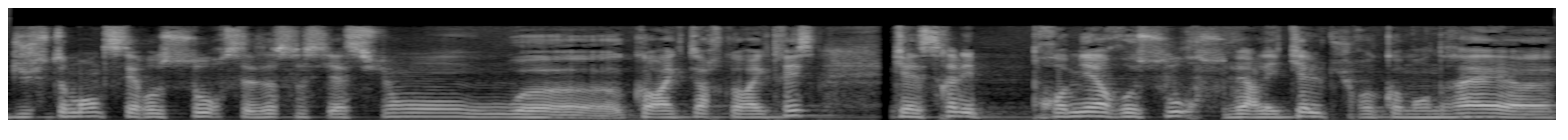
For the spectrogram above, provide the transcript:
justement de ces ressources, ces associations ou euh, correcteurs, correctrices, quelles seraient les premières ressources vers lesquelles tu recommanderais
